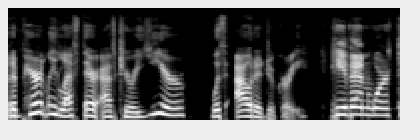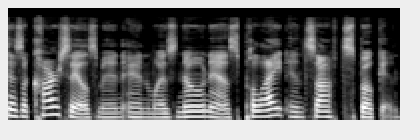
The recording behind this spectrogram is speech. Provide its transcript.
but apparently left there after a year without a degree. He then worked as a car salesman and was known as polite and soft spoken.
